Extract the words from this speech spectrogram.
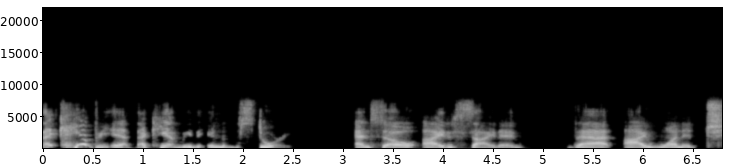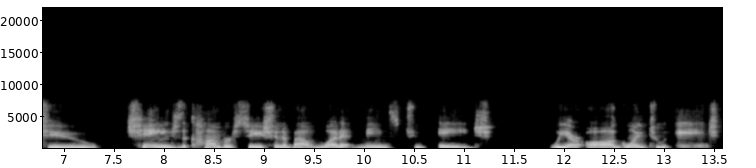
That can't be it. That can't be the end of the story. And so I decided that I wanted to change the conversation about what it means to age. We are all going to age.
